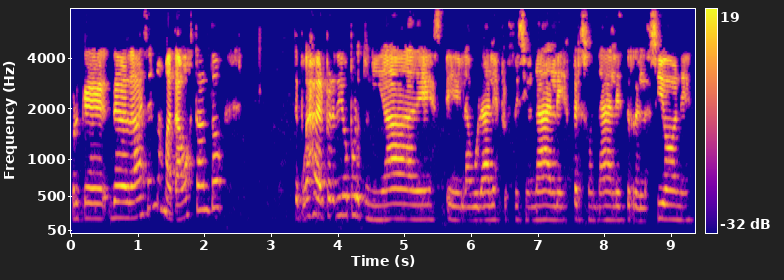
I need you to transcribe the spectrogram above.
Porque de verdad a veces nos matamos tanto, te puedes haber perdido oportunidades eh, laborales, profesionales, personales, de relaciones.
